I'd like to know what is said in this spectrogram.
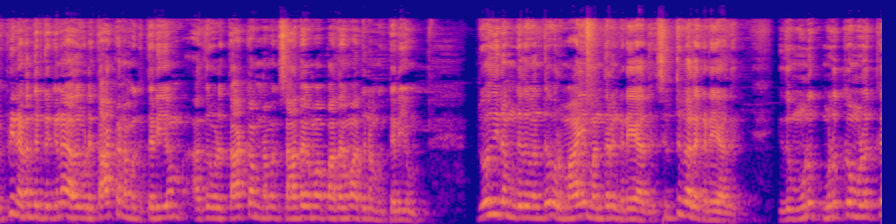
எப்படி நடந்துட்டு இருக்குன்னா அதோட தாக்கம் நமக்கு தெரியும். அதோட தாக்கம் நமக்கு சாதகமாக பாதகமாக அது நமக்கு தெரியும். ஜோதிடம்ங்கிறது வந்து ஒரு மாய மந்திரம் கிடையாது. சித்து வேலை கிடையாது. இது முழு முழுக்க முழுக்க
